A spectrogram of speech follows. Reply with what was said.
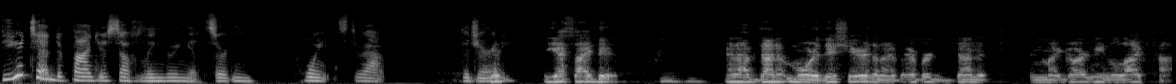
Do you tend to find yourself lingering at certain points throughout the journey? Yes, I do. Mm-hmm. And I've done it more this year than I've ever done it in my gardening lifetime.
